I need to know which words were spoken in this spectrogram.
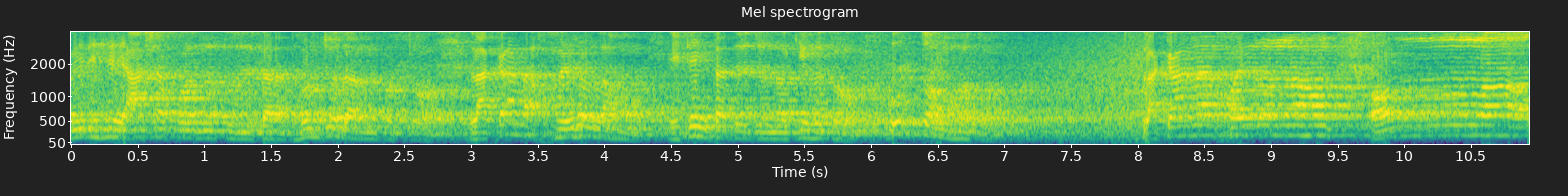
বের হয়ে আসা পর্যন্ত যদি তারা ধৈর্য ধারণ করত, লাকানা খৈরুল্লাহম এটাই তাদের জন্য কি হতো? উত্তম হতো। লাকানা খৈরুল্লাহম আল্লাহু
